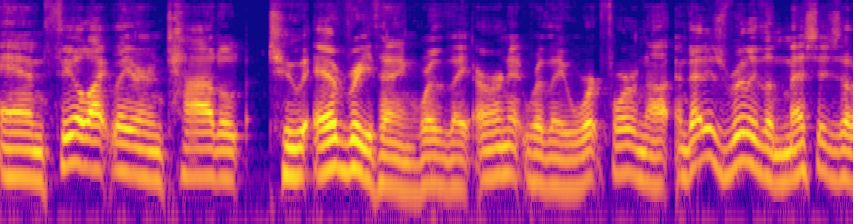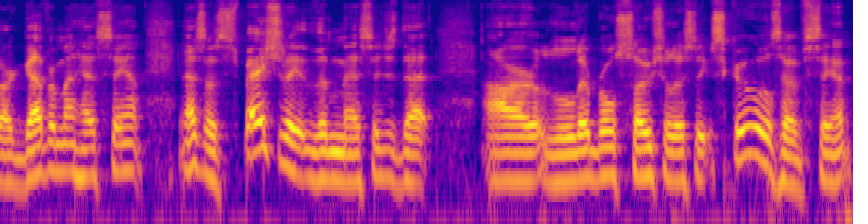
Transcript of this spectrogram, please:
and feel like they are entitled to everything, whether they earn it, whether they work for it or not. And that is really the message that our government has sent. And that's especially the message that our liberal socialistic schools have sent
